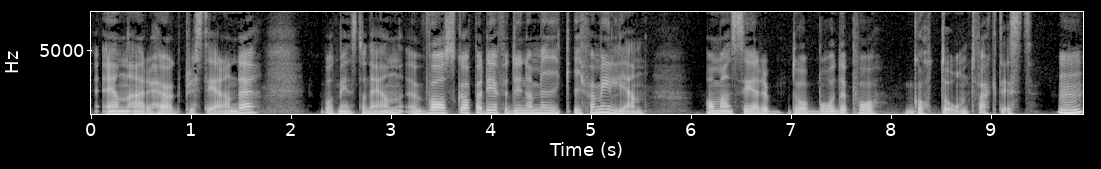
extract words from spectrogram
en är högpresterande, åtminstone en, vad skapar det för dynamik i familjen? Om man ser då både på gott och ont faktiskt. Mm.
